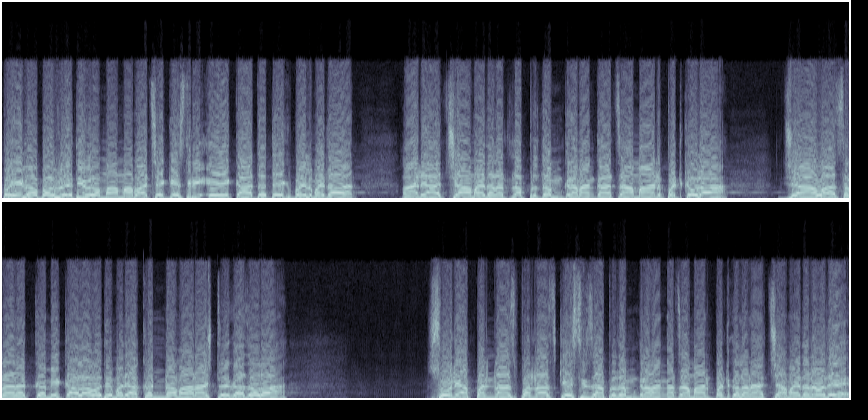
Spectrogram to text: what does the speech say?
पहिलं भव्य दिव्य मामाबाचे केसरी एक आदत एक बैल मैदान. आणि आजच्या मैदानातला प्रथम क्रमांकाचा मान पटकवला. ज्या वासरानं कमी कालावधीमध्ये अखंड महाराष्ट्र गाजवला. सोन्या पन्नास पन्नास केसरीचा प्रथम क्रमांकाचा मान पटकवला आणि आजच्या मैदानामध्ये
